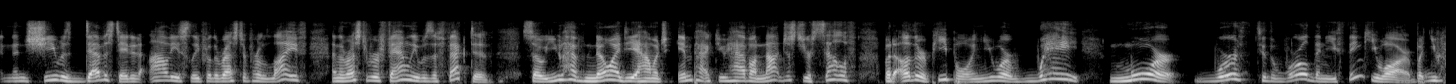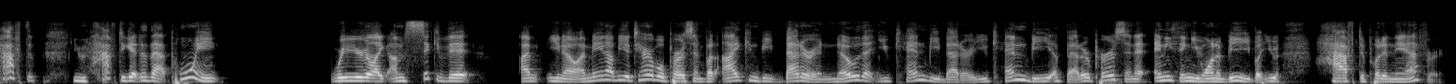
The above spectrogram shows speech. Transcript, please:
and then she was devastated, obviously, for the rest of her life and the rest of her family was effective. So you have no idea how much impact you have on not just yourself, but other people. And you are way more worth to the world than you think you are. But you have to, you have to get to that point where you're like, I'm sick of it. I'm, you know, I may not be a terrible person, but I can be better and know that you can be better. You can be a better person at anything you want to be, but you have to put in the effort.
